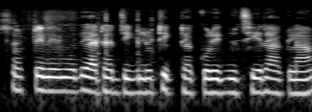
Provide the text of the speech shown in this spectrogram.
সব ট্রেনের মধ্যে অ্যাটার্জিগুলো ঠিকঠাক করে গুছিয়ে রাখলাম।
